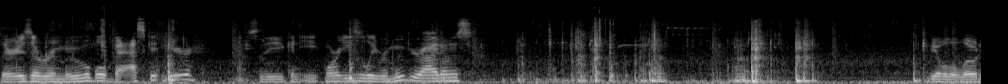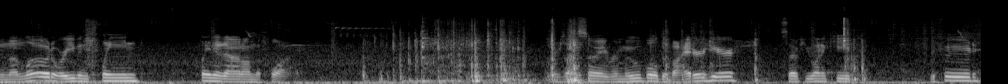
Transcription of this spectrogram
There is a removable basket here so that you can eat more easily remove your items be able to load and unload or even clean, clean it out on the fly. There's also a removable divider here. So if you want to keep your food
